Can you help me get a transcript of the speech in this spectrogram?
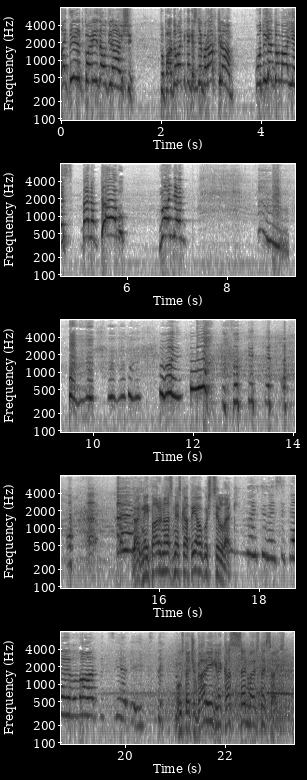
Lai dzird, ko ir izaudzinājuši! Tu padomā tikai, kas viņam par aknām! Ko tu iedomājies? Bērnam tēvu! Noņem! Agnī, parunāsimies kā pieauguši cilvēki. Vai tu esi tēva vārdu cienīgs? Mūs taču garīgi nekas sen vairs nesaista.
